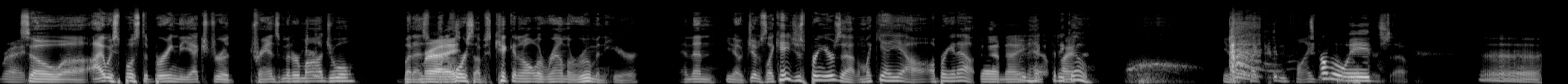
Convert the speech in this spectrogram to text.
Right. So uh, I was supposed to bring the extra transmitter module, but as Right. of course I was kicking it all around the room in here, and then you know Jim's like, "Hey, just bring yours out." I'm like, "Yeah, yeah, I'll, I'll bring it out." yeah, Where the heck did it go? You know, I couldn't find it. in the folder, Tumbleweeds. So, Uh,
